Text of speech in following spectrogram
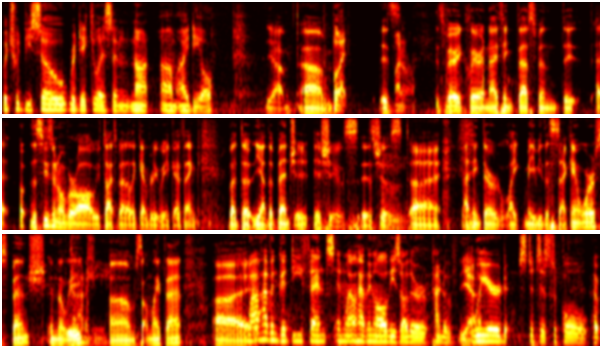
which would be so ridiculous and not um, ideal. yeah. Um, But it's I don't know. it's very clear, and I think that's been the uh, the season overall. We've talked about it like every week, I think. But the yeah, the bench I- issues is just. Uh, I think they're like maybe the second worst bench in the league, um, something like that. Uh, while having good defense and while having all these other kind of Yeah. weird statistical Have-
